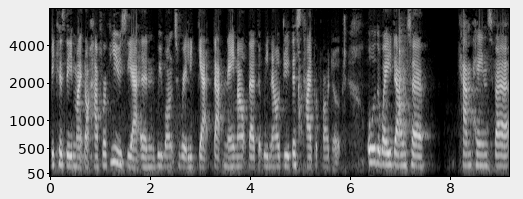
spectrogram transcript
because they might not have reviews yet. And we want to really get that name out there that we now do this type of product all the way down to campaigns for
